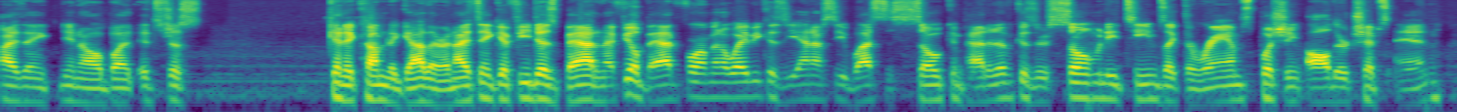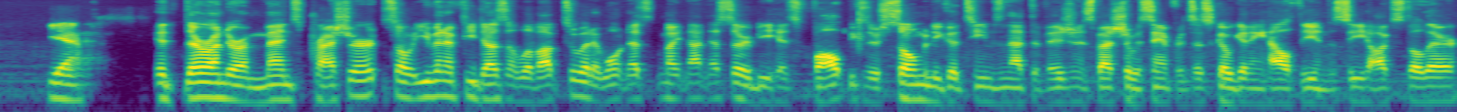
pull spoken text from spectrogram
I think, you know, but it's just going to come together. And I think if he does bad, and I feel bad for him in a way because the NFC West is so competitive because there's so many teams like the Rams pushing all their chips in. Yeah. It, they're under immense pressure. So even if he doesn't live up to it, it won't might not necessarily be his fault because there's so many good teams in that division, especially with San Francisco getting healthy and the Seahawks still there.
